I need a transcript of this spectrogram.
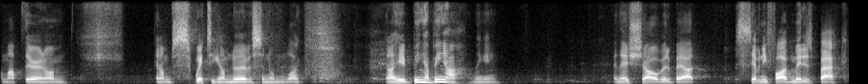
I'm up there, and I'm, and I'm sweating, and I'm nervous, and I'm like, and I hear Binger, Binger. I'm thinking, and there's Shoaib at about 75 metres back.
